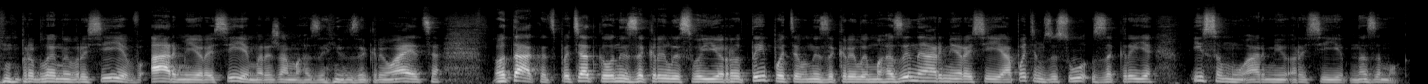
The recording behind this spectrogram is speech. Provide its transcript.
проблеми в Росії, в армії Росії мережа магазинів закривається. Отак, от спочатку вони закрили свої роти, потім вони закрили магазини армії Росії, а потім ЗСУ закриє і саму армію Росії на замок.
